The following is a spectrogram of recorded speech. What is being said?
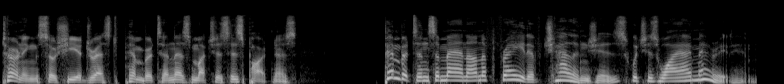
turning so she addressed Pemberton as much as his partners. Pemberton's a man unafraid of challenges, which is why I married him.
